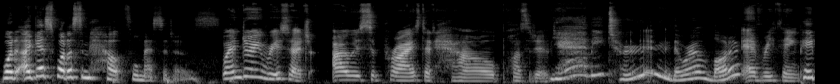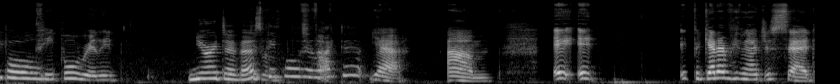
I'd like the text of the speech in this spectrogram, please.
What I guess what are some helpful messages? when doing research, I was surprised at how positive Yeah, me too. There were a lot of everything. people, People really neurodiverse people- people who liked it. Yeah. Um it it, it forget everything I just said.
